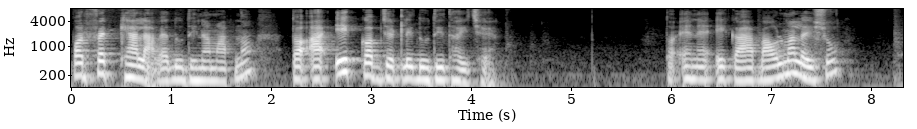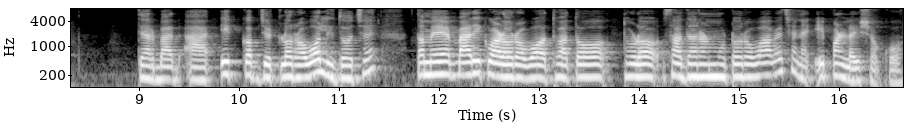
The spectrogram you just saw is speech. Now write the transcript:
પરફેક્ટ ખ્યાલ આવે દૂધીના માપનો. તો આ એક કપ જેટલી દૂધી થઈ છે. તો એને એક આ બાઉલમાં લઈશું. ત્યારબાદ આ એક કપ જેટલો રવો લીધો છે. તમે બારીકવાળો રવો અથવા તો થોડો સાધારણ મોટો રવો આવે છે ને, એ પણ લઈ શકો.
